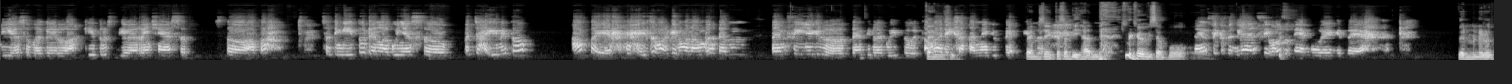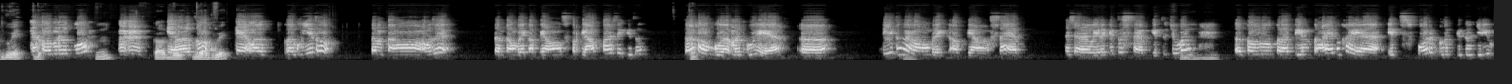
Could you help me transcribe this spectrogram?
dia sebagai laki terus dia range-nya se, se apa setinggi itu dan lagunya sepecah ini tuh apa ya? itu makin menambahkan tensinya gitu loh, tensi lagu itu. Sama ada isakannya juga. Gitu. tensi kesedihan. Nggak bisa bohong Tensi kesedihan sih maksudnya gue gitu ya. dan menurut gue? Nah kalau menurut lo, Hmm? kalau Ya, menurut, menurut gue? kayak lag- lagunya tuh tentang maksudnya tentang breakup yang seperti apa sih gitu. Soalnya kalau gue menurut gue ya eh, dia itu memang breakup yang sad. Secara lirik itu sad gitu. Cuman hmm, eh, kalau perhatiin tengahnya itu kayak it's for good gitu. Jadi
